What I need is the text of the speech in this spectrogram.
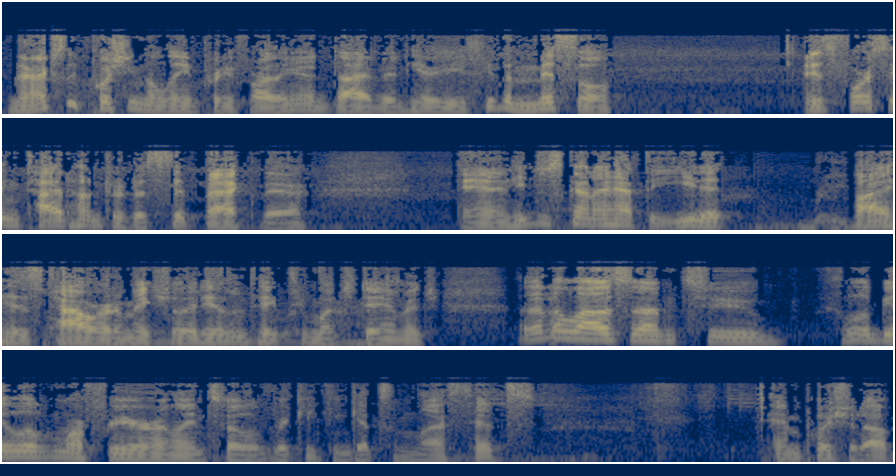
And they're actually pushing the lane pretty far. They're going to dive in here. You see the missile is forcing Tidehunter to sit back there. And he's just going to have to eat it by his tower to make sure that he doesn't take too much damage. And that allows them to be a little more freer in lane so Riki can get some last hits and push it up.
